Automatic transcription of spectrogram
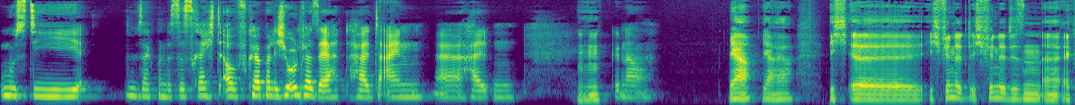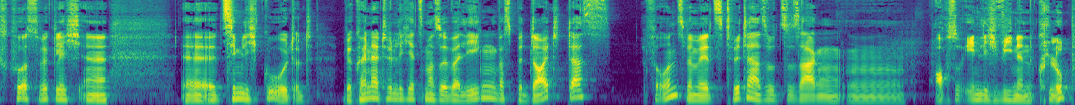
muss die wie sagt man das, das Recht auf körperliche Unversehrtheit einhalten. Mhm. Genau. Ja, ja, ja. Ich, äh, ich finde, ich finde diesen äh, Exkurs wirklich äh, äh, ziemlich gut. Und wir können natürlich jetzt mal so überlegen, was bedeutet das für uns, wenn wir jetzt Twitter sozusagen mh, auch so ähnlich wie einen Club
